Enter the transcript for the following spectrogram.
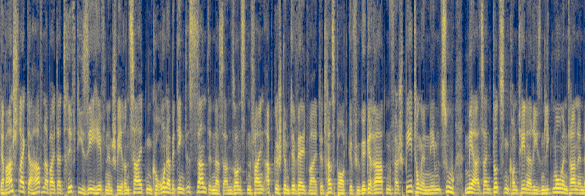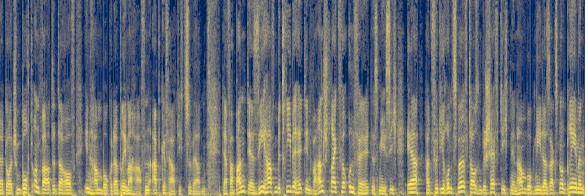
Der Warnstreik der Hafenarbeiter trifft die Seehäfen in schweren Zeiten. Corona-bedingt ist Sand in das ansonsten fein abgestimmte weltweite Transportgefüge geraten. Verspätungen nehmen zu. Mehr als ein Dutzend Containerriesen liegt momentan in der deutschen Bucht und wartet darauf, in Hamburg oder Bremerhaven abgefertigt zu werden. Der Verband der Seehafenbetriebe hält den Warnstreik für unverhältnismäßig. Er hat für die rund 12.000 Beschäftigten in Hamburg, Niedersachsen und Bremen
